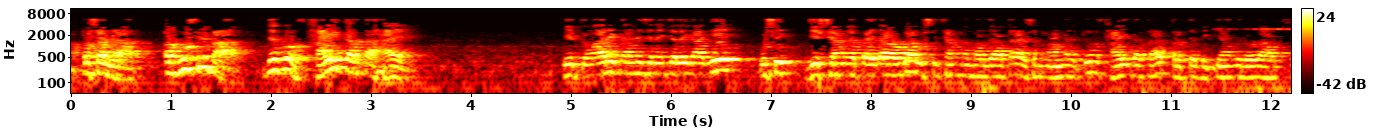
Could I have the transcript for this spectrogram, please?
प्रसंगात। और दूसरी बात, देखो, स्थायी करता है ये तुम्हारे कहने से नहीं चलेगा कि उसी जिस क्षण में पैदा होगा उसी क्षण में मर जाता है ऐसा मानना क्यों? स्थायी करता है प्रत्यभिज्ञा विरोधार्थ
